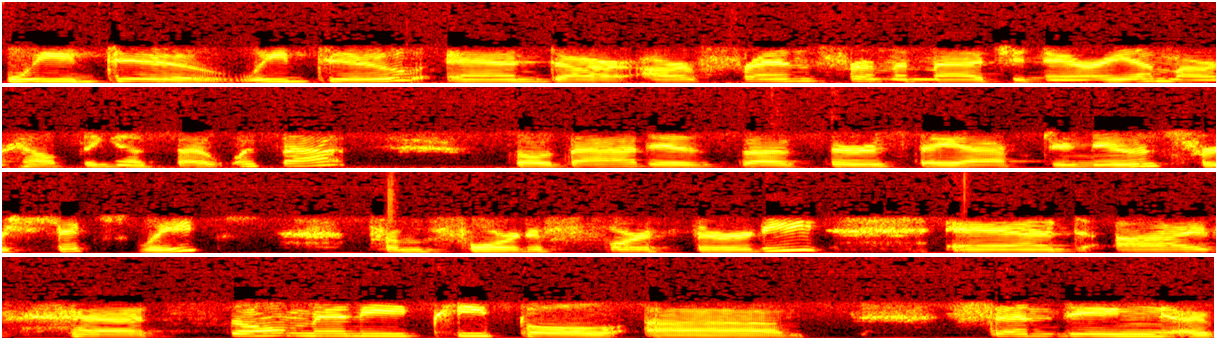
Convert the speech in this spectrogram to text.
We do, we do, and our, our friends from Imaginarium are helping us out with that. So that is uh, Thursday afternoons for six weeks from four to four thirty, and I've had so many people uh, sending. Uh,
